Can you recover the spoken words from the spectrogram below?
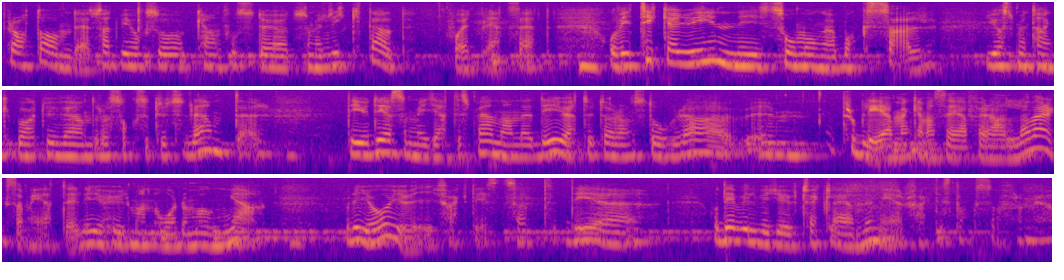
prata om det så att vi också kan få stöd som är riktad på ett brett sätt. Mm. Och vi tickar ju in i så många boxar just med tanke på att vi vänder oss också till studenter. Det är ju det som är jättespännande. Det är ju ett av de stora eh, problemen kan man säga för alla verksamheter. Det är ju hur man når de unga. Och det gör ju vi faktiskt. Så det, och det vill vi ju utveckla ännu mer faktiskt också framöver.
